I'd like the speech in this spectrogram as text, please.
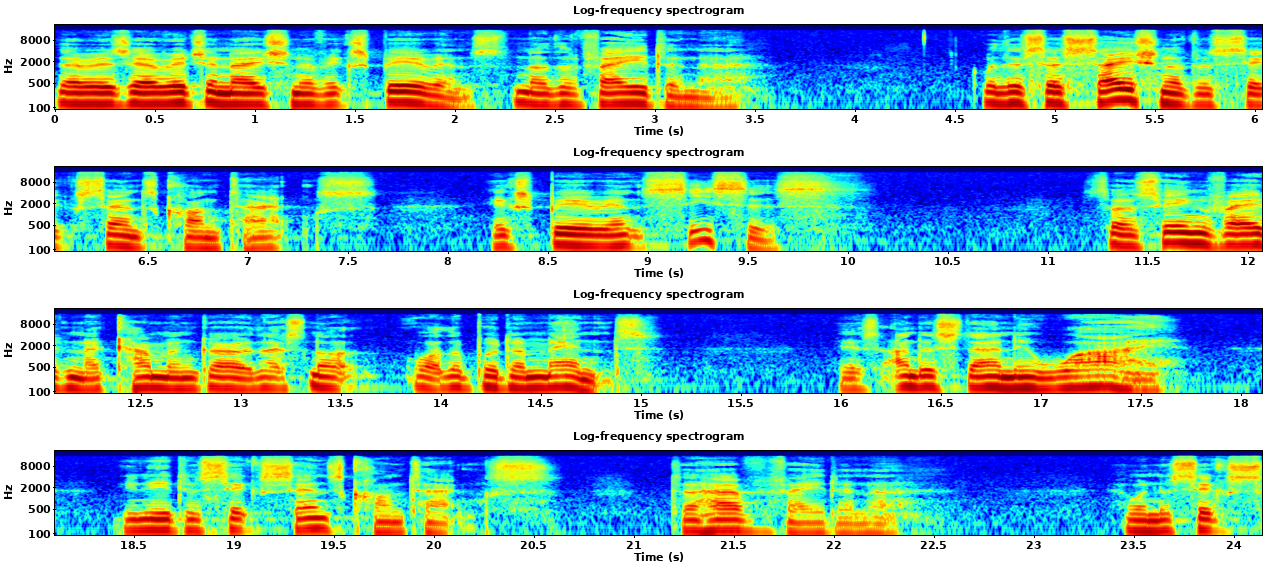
there is the origination of experience, no, the Vedana. With the cessation of the six sense contacts, experience ceases. So seeing Vedana come and go, that's not what the Buddha meant. It's understanding why you need the six sense contacts to have Vedana. And when the six,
